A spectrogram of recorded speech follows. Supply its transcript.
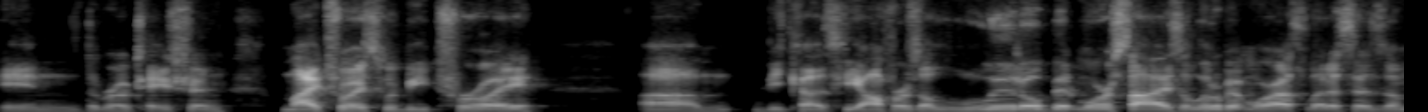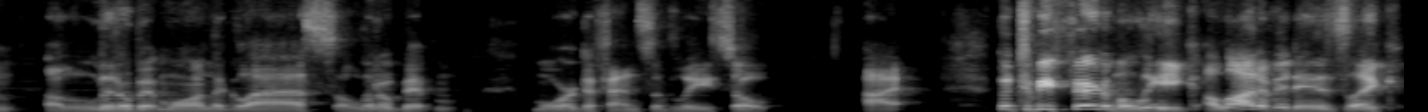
in the rotation. My choice would be Troy um, because he offers a little bit more size, a little bit more athleticism, a little bit more on the glass, a little bit more defensively. So I, but to be fair to Malik, a lot of it is like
